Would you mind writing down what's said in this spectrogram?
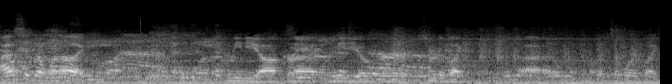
I also don't want to like mediocre, mediocre, sort of like uh, what's the word like.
